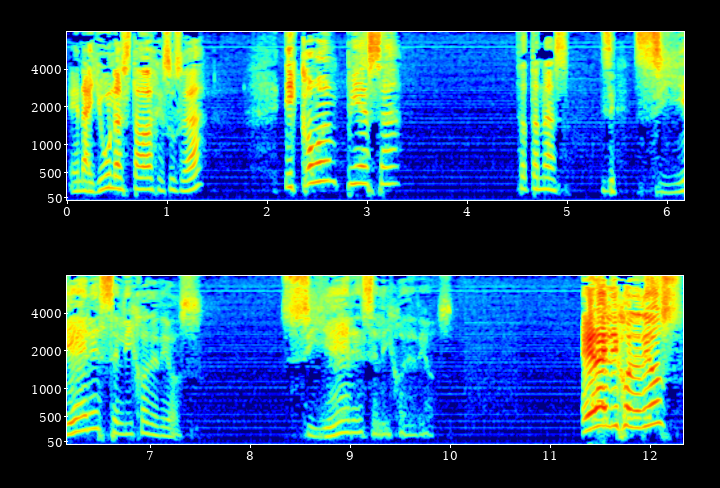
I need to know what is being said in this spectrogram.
En ayunas estaba Jesús, ¿verdad? ¿Y cómo empieza Satanás? Dice, si eres el Hijo de Dios, si eres el Hijo de Dios. ¿Era el Hijo de Dios?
